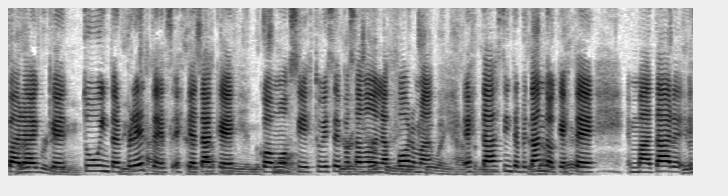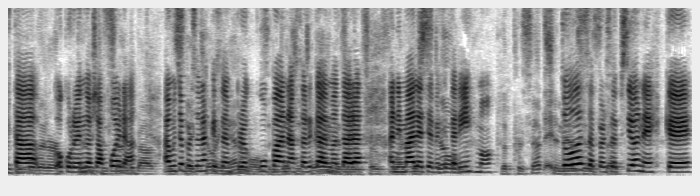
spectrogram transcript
para que tú interpretes este ataque como si estuviese pasando en la forma. Estás interpretando que este matar está ocurriendo allá afuera. Hay muchas personas que se preocupan acerca de matar a animales y el vegetarismo. Toda esa percepción es que,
